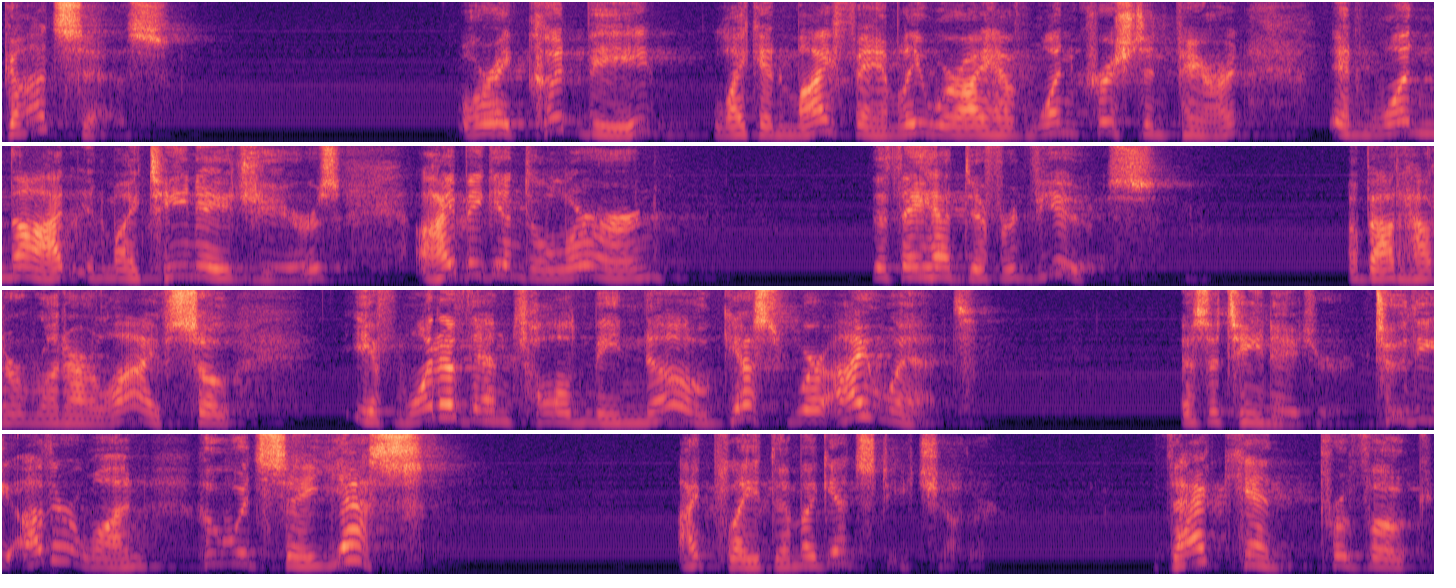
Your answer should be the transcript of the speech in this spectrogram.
God says. Or it could be, like in my family, where I have one Christian parent and one not in my teenage years, I begin to learn that they had different views about how to run our lives. So if one of them told me no, guess where I went as a teenager? To the other one who would say yes. I played them against each other. That can provoke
